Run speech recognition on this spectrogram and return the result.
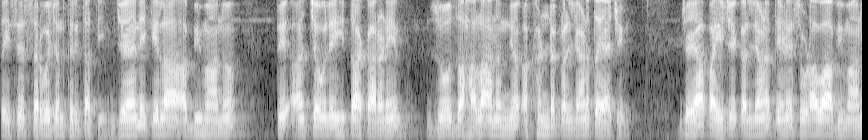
तैसे सर्वजन करीताती. जयाने केला अभिमान ते अचवले हिताकारणे जो जहाला अनन्य अखंड कल्याण तयाचे. जया पाहिजे कल्याण तेणे सोडावा अभिमान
